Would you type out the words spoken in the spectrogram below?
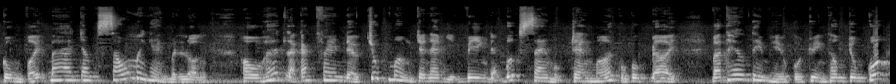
cùng với 360.000 bình luận. Hầu hết là các fan đều chúc mừng cho nam diễn viên đã bước sang một trang mới của cuộc đời. Và theo tìm hiểu của truyền thông Trung Quốc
